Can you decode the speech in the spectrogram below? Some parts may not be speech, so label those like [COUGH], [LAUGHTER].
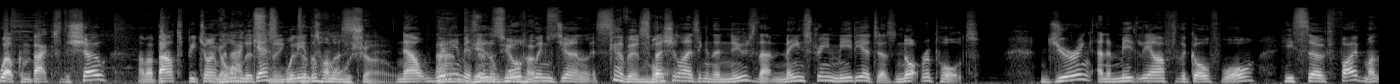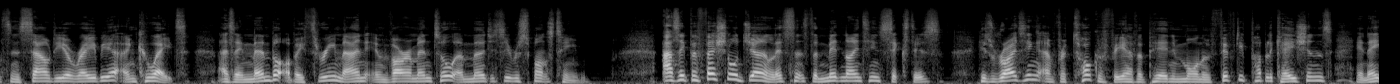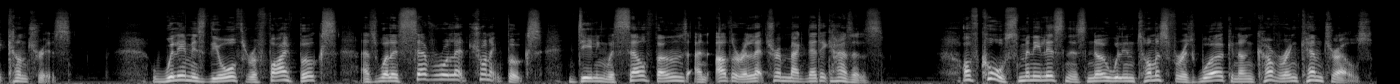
welcome back to the show. I'm about to be joined You're with our guest, William Thomas. Show. Now, William and is an award winning journalist Kevin specializing Moore. in the news that mainstream media does not report. During and immediately after the Gulf War, he served five months in Saudi Arabia and Kuwait as a member of a three man environmental emergency response team. As a professional journalist since the mid 1960s, his writing and photography have appeared in more than 50 publications in eight countries. William is the author of five books, as well as several electronic books dealing with cell phones and other electromagnetic hazards. Of course, many listeners know William Thomas for his work in uncovering chemtrails.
